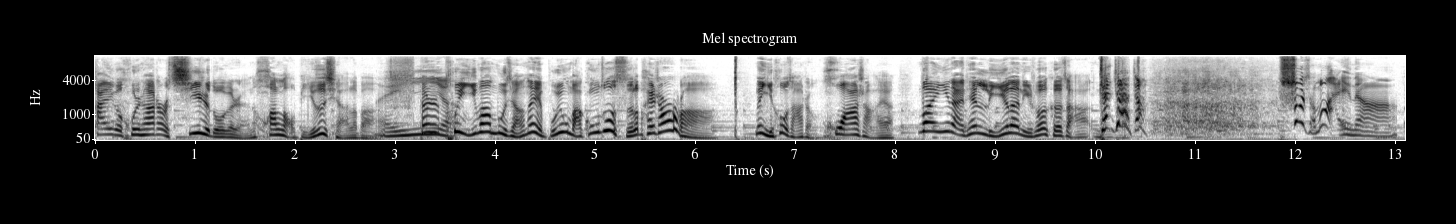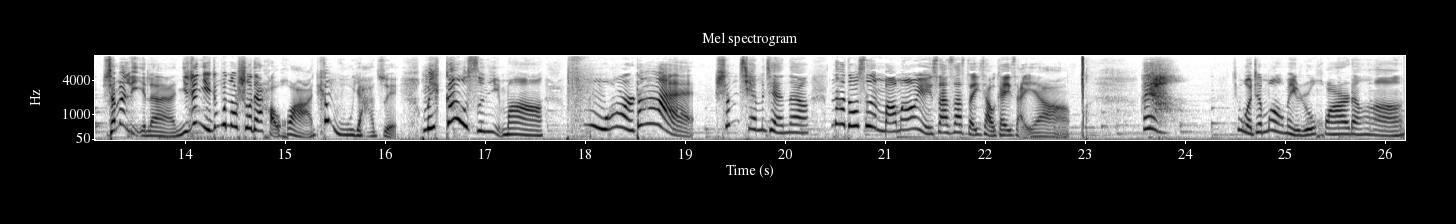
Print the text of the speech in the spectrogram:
拍个婚纱照七十多个人，花老鼻子钱了吧？哎呀，但是退一万步讲，那也不用把工作辞了拍照吧？那以后咋整？花啥呀？万一哪天离了，你说可咋？这这这，说什么玩意呢？什么离了？你这你这不能说点好话，你个乌鸦嘴！没告诉你吗？富二代，什么钱不钱的呀？那都是毛毛雨洒洒谁小该谁呀！哎呀，就我这貌美如花的哈，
